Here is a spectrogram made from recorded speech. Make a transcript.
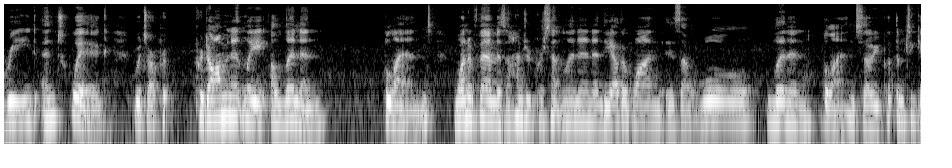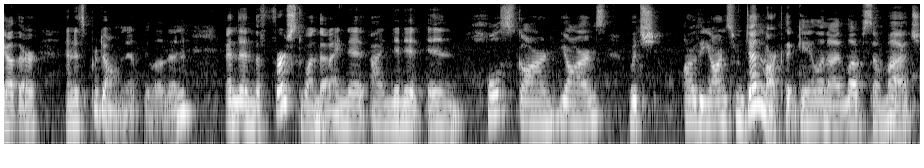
Reed and Twig, which are pre- predominantly a linen blend. One of them is 100% linen, and the other one is a wool linen blend. So you put them together, and it's predominantly linen. And then the first one that I knit, I knit it in Holst Garn yarns, which are the yarns from Denmark that Gail and I love so much.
